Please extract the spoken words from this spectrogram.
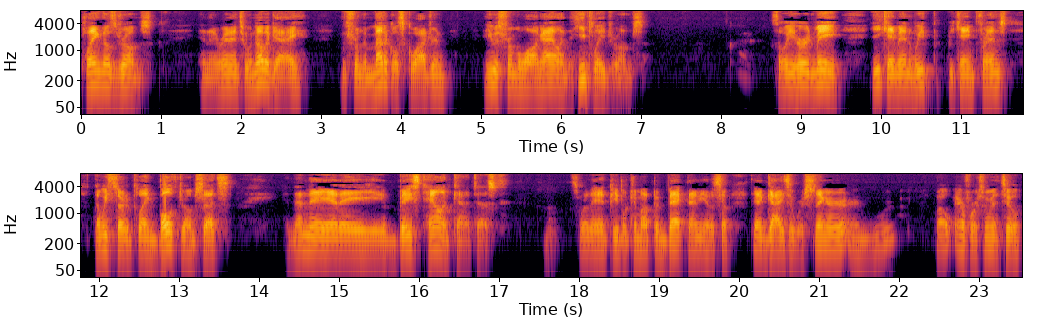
playing those drums. And I ran into another guy who was from the medical squadron. He was from Long Island. He played drums. So he heard me. He came in. We became friends. Then we started playing both drum sets. And then they had a base talent contest. It's where they had people come up. And back then, you know, so they had guys that were singer and well, Air Force women too.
